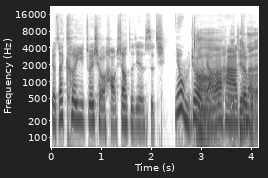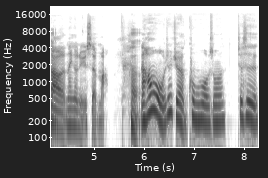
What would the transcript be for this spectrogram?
有在刻意追求好笑这件事情。因为我们就有聊到他追不到的那个女生嘛，哦、然后我就觉得很困惑说，说就是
